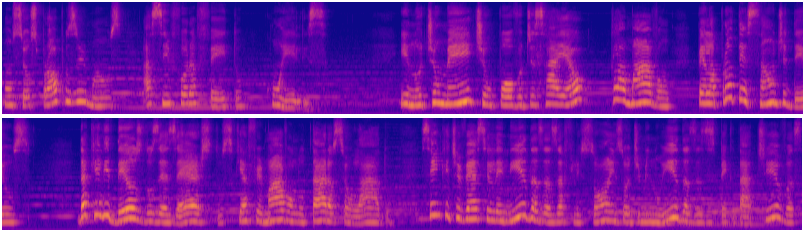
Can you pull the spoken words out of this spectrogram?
com seus próprios irmãos, assim fora feito com eles. Inutilmente o povo de Israel clamavam pela proteção de Deus, daquele Deus dos exércitos que afirmavam lutar ao seu lado, sem que tivesse lenidas as aflições ou diminuídas as expectativas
